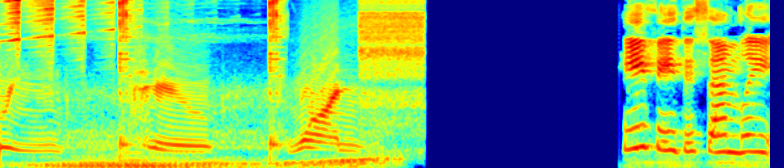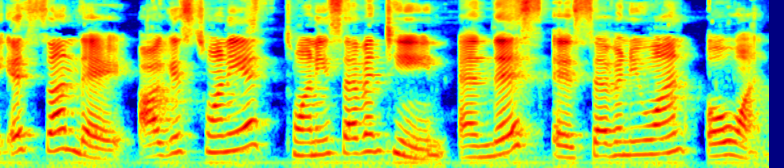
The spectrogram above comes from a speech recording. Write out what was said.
Three, two, one. Hey Faith Assembly, it's Sunday, August 20th, 2017, and this is 7101.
